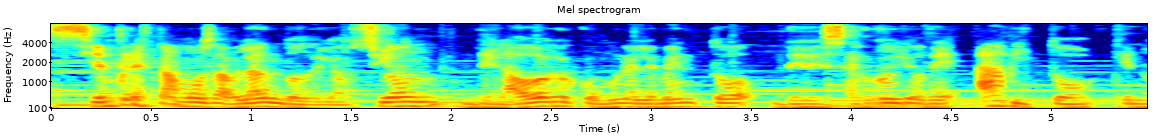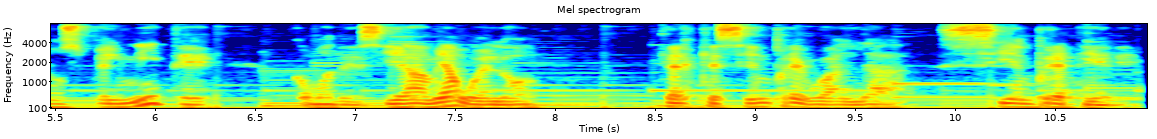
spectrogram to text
Siempre estamos hablando de la opción del ahorro como un elemento de desarrollo de hábito que nos permite, como decía mi abuelo, que el que siempre guarda, siempre tiene.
